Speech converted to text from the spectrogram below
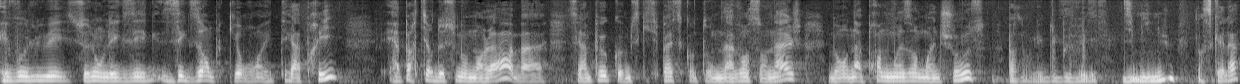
évoluer selon les exemples qui auront été appris. Et à partir de ce moment-là, bah, c'est un peu comme ce qui se passe quand on avance en âge. Ben, on apprend de moins en moins de choses. Pardon, les W diminuent dans ce cas-là.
